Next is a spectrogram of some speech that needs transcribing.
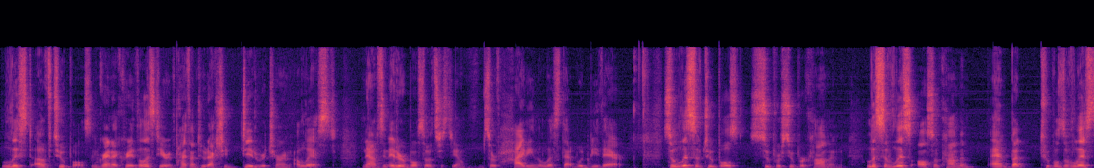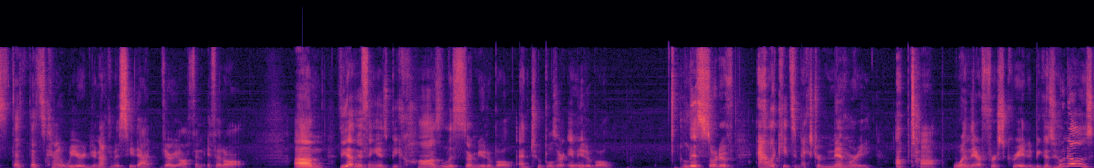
list of tuples. And granted, I created the list here, and Python 2 actually did return a list. Now it's an iterable, so it's just, you know, sort of hiding the list that would be there. So lists of tuples, super, super common. Lists of lists, also common, and but tuples of lists, that, that's kind of weird. You're not going to see that very often, if at all. Um, the other thing is because lists are mutable and tuples are immutable, lists sort of allocate some extra memory up top when they are first created because who knows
